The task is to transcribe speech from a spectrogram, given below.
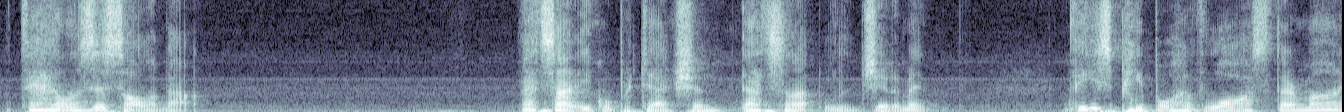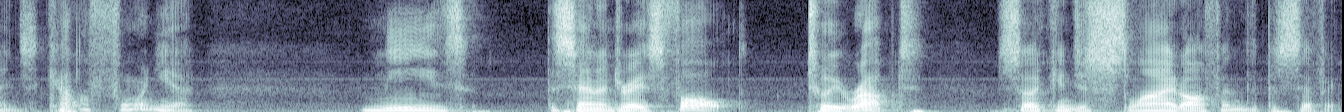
What the hell is this all about? That's not equal protection. That's not legitimate. These people have lost their minds. California needs the San Andreas Fault to erupt so it can just slide off into the Pacific.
